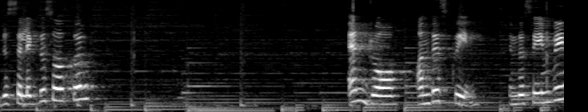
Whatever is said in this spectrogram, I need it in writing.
just select the circle and draw on the screen. In the same way,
